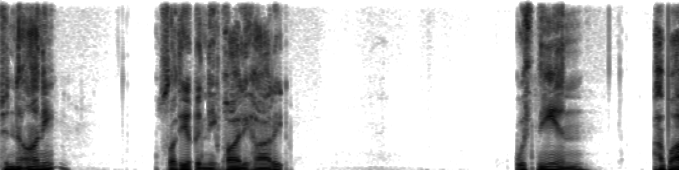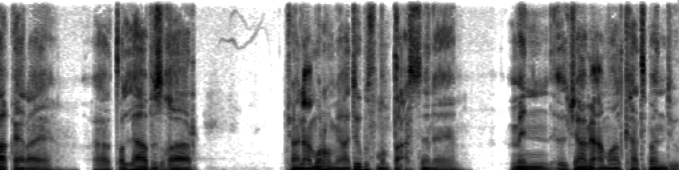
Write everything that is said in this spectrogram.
كنا آني وصديقي النيبالي هاري. واثنين عباقرة طلاب صغار. كان عمرهم يا دوب 18 سنة. من الجامعة مال كاتماندو.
